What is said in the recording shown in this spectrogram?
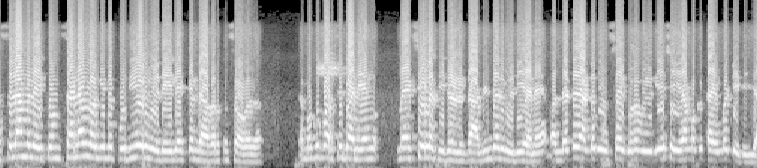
അസ്സലാമു അലൈക്കും സന വ്ലോഗിന്റെ പുതിയൊരു വീഡിയോയിലേക്ക് എല്ലാവർക്കും സ്വാഗതം. നമുക്ക് കുറച്ച് ബനിയൻ മാക്സികൾ എത്തിയിട്ടുണ്ട് ട്ടോ. അതിന്റെ ഒരു വീഡിയോ ആണ്. വന്നിട്ട് രണ്ട് ദിവസമായിക്കുന്നു വീഡിയോ ചെയ്യാൻ നമുക്ക് ടൈം കിട്ടിയിട്ടില്ല.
